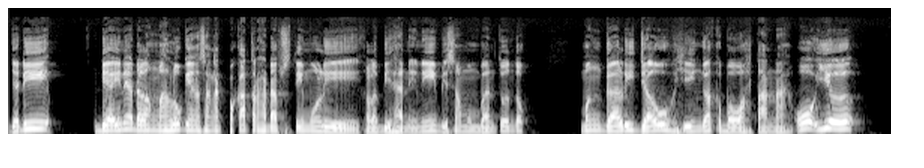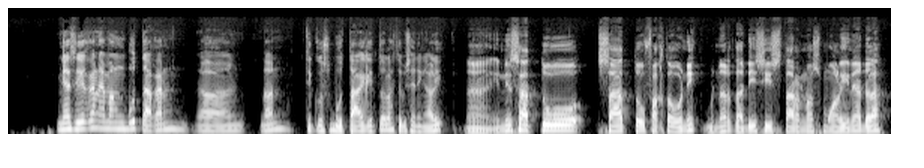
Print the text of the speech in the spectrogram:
Jadi dia ini adalah makhluk yang sangat peka terhadap stimuli. Kelebihan ini bisa membantu untuk menggali jauh hingga ke bawah tanah. Oh iya. Ya sih kan emang buta kan eh, non tikus buta gitu lah tuh bisa ningali. Nah ini satu satu fakta unik benar tadi si Starnos Mole ini adalah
